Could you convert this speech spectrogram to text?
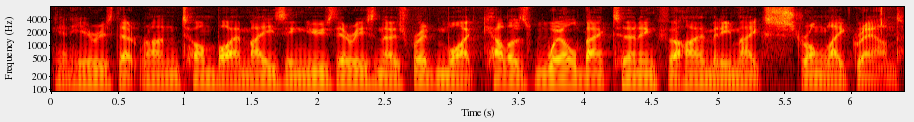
And here is that run, Tom, by amazing news. There he is in those red and white colours, well back turning for home, and he makes strong late ground.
